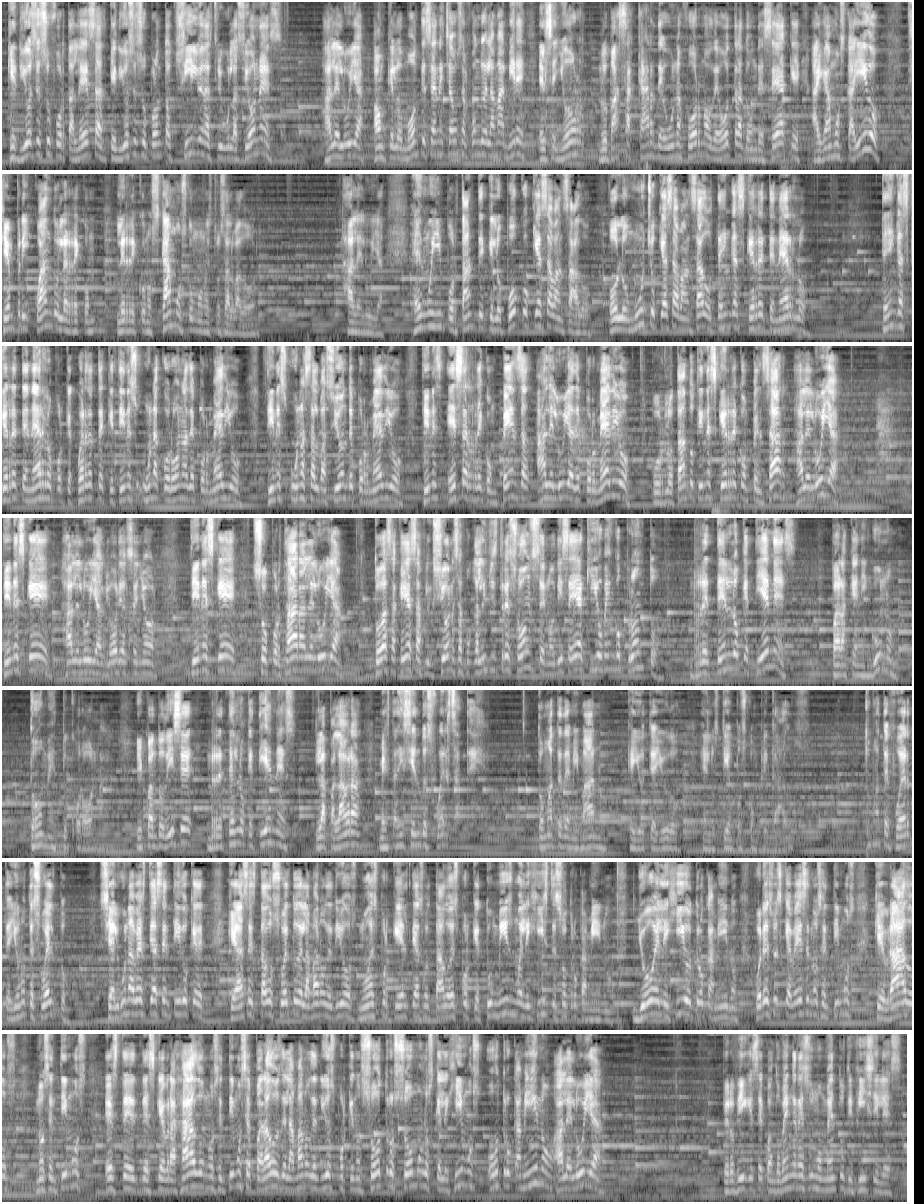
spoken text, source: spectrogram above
que Dios es su fortaleza, que Dios es su pronto auxilio en las tribulaciones. Aleluya. Aunque los montes sean echados al fondo de la mar, mire, el Señor nos va a sacar de una forma o de otra donde sea que hayamos caído, siempre y cuando le, reconozcamos como nuestro Salvador. Aleluya. Es muy importante que lo poco que has avanzado o lo mucho que has avanzado tengas que retenerlo tengas que retenerlo porque acuérdate que tienes una corona de por medio, tienes una salvación de por medio, tienes esas recompensas, aleluya, de por medio. Por lo tanto, tienes que recompensar, aleluya. Tienes que, aleluya, gloria al Señor. Tienes que soportar, aleluya, todas aquellas aflicciones. Apocalipsis 3:11 nos dice, aquí yo vengo pronto, retén lo que tienes para que ninguno tome tu corona. Y cuando dice, retén lo que tienes, la palabra me está diciendo, esfuérzate. Tómate de mi mano, que yo te ayudo en los tiempos complicados. Tómate fuerte, yo no te suelto. Si alguna vez te has sentido que, que, has estado suelto de la mano de Dios, no es porque Él te ha soltado, es porque tú mismo elegiste otro camino. Yo elegí otro camino. Por eso es que a veces nos sentimos quebrados, nos sentimos este, desquebrajados, nos sentimos separados de la mano de Dios porque nosotros somos los que elegimos otro camino. Aleluya. Pero fíjese, cuando vengan esos momentos difíciles,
